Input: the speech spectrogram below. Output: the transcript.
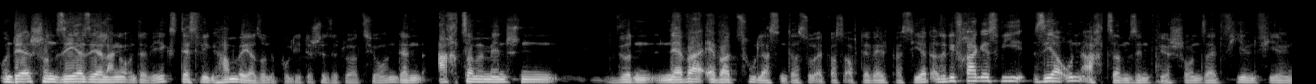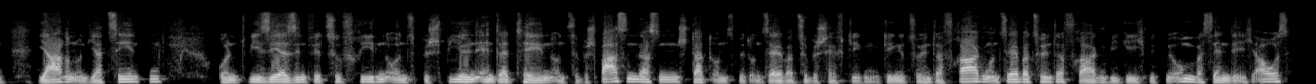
Und der ist schon sehr, sehr lange unterwegs. Deswegen haben wir ja so eine politische Situation. Denn achtsame Menschen würden never ever zulassen, dass so etwas auf der Welt passiert. Also die Frage ist, wie sehr unachtsam sind wir schon seit vielen, vielen Jahren und Jahrzehnten und wie sehr sind wir zufrieden, uns bespielen, entertainen und zu bespaßen lassen, statt uns mit uns selber zu beschäftigen, Dinge zu hinterfragen, uns selber zu hinterfragen, wie gehe ich mit mir um, was sende ich aus.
